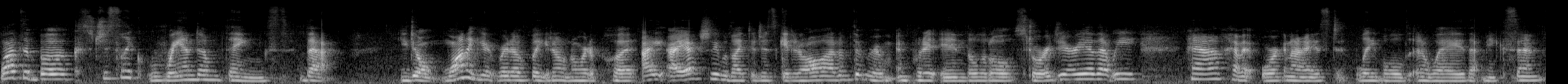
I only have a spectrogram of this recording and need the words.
lots of books, just like random things that you don't want to get rid of but you don't know where to put. I, I actually would like to just get it all out of the room and put it in the little storage area that we have, have it organized, labeled in a way that makes sense,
